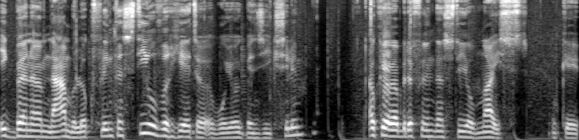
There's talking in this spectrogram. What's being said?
Ik ben um, namelijk Flint en Steel vergeten. Wow, ik ben ziek slim. Oké, we hebben de Flint en Steel. Nice. Oké,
